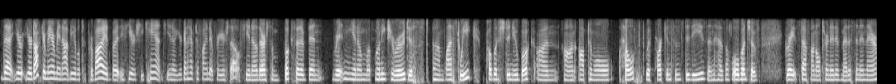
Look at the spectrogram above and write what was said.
that your your doctor may or may not be able to provide but if he or she can't you know you're going to have to find it for yourself. You know there are some books that have been written you know Monique Giroux just um last week published a new book on on optimal health with Parkinson's disease and has a whole bunch of great stuff on alternative medicine in there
